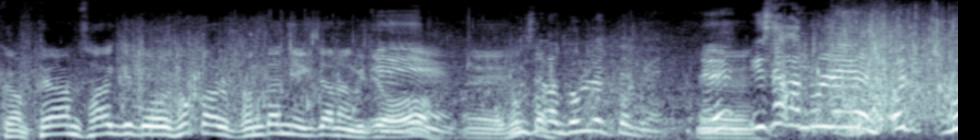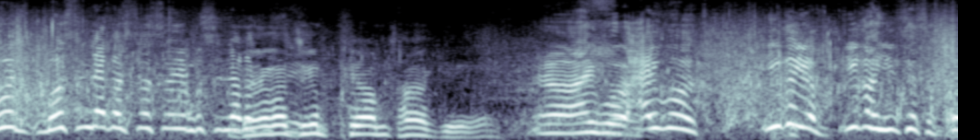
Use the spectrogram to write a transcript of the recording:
그럼 폐암 사기도 효과를 본다는 얘기잖아 그죠? 예. 예, 의사가 놀랬다며. 예? 예. 이사가 몰라요. 어디 뭐 무슨 약을 썼어요? 무슨 약을 내가 썼어요? 지금 폐암 사기예요. 어, 아이고 아이고 이거요 이거 있어서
